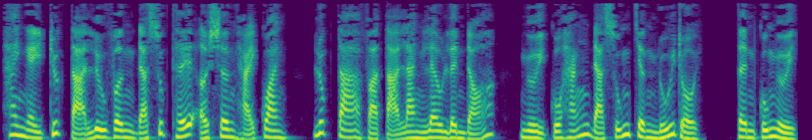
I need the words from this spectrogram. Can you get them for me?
Hai ngày trước tạ Lưu Vân đã xuất thế ở Sơn Hải Quan, lúc ta và tạ Lan leo lên đó, người của hắn đã xuống chân núi rồi, tên của người,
